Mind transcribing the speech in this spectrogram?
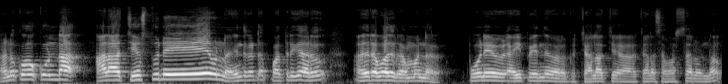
అనుకోకుండా అలా చేస్తూనే ఉన్నా. ఎందుకంటే పత్రిక గారు హైదరాబాద్కి రమ్మన్నారు. పూణే అయిపోయింది వాళ్ళకు చాలా చాలా సంవత్సరాలు ఉన్నాం.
